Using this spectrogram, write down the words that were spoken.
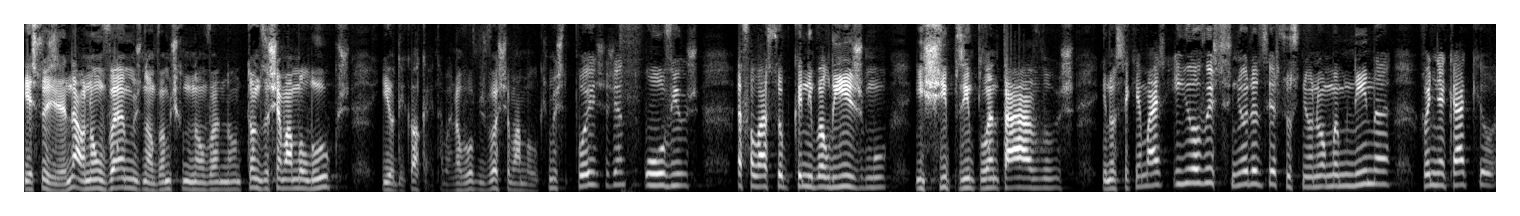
E as pessoas dizem, não, não vamos, não vamos, não, vamos, não estão-nos a chamar malucos. E eu digo, ok, também não vou, vou chamar malucos. Mas depois a gente ouve-os a falar sobre canibalismo e chips implantados e não sei o que mais. E ouve este senhor a dizer, se o senhor não é uma menina, venha cá que eu...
